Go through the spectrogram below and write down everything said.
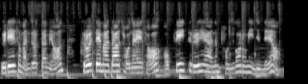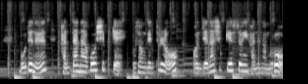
의뢰해서 만들었다면 그럴 때마다 전화해서 업데이트를 해야 하는 번거로움이 있는데요. 모드는 간단하고 쉽게 구성된 툴로 언제나 쉽게 수정이 가능하므로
